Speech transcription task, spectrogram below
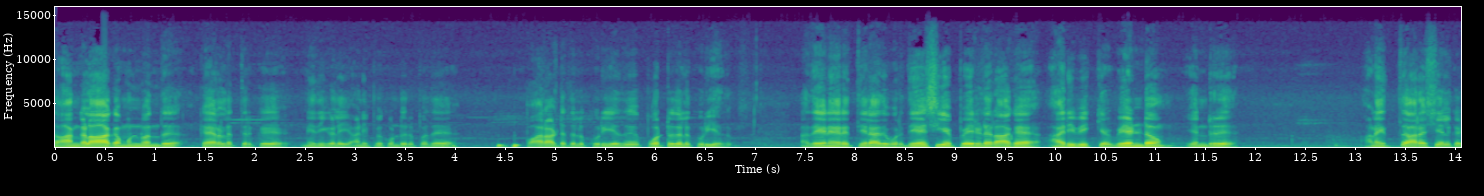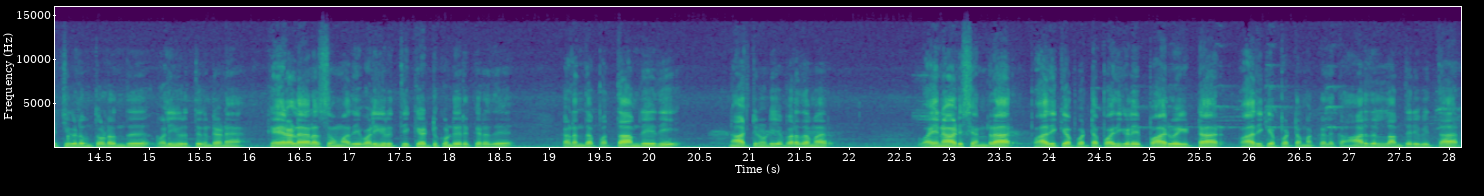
தாங்களாக முன்வந்து கேரளத்திற்கு நிதிகளை அனுப்பி கொண்டிருப்பது பாராட்டுதலுக்குரியது போற்றுதலுக்குரியது. அதே நேரத்தில் அது ஒரு தேசிய பேரிடராக அறிவிக்க வேண்டும் என்று அனைத்து அரசியல் கட்சிகளும் தொடர்ந்து வலியுறுத்துகின்றன. கேரள அரசும் அதை வலியுறுத்தி கேட்டுக்கொண்டிருக்கிறது கடந்த பத்தாம் தேதி நாட்டினுடைய பிரதமர் வயநாடு சென்றார் பாதிக்கப்பட்ட பகுதிகளை பார்வையிட்டார் பாதிக்கப்பட்ட மக்களுக்கு ஆறுதலெல்லாம் தெரிவித்தார்.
